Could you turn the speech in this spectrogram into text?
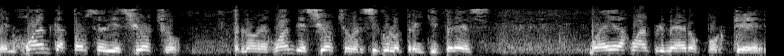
En Juan 14, 18, perdón, en Juan 18, versículo 33, voy a ir a Juan primero porque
